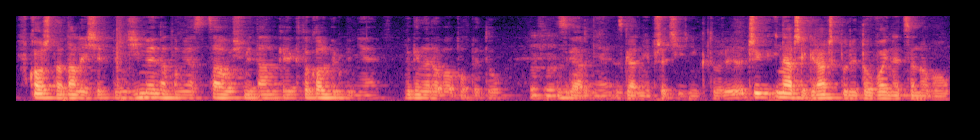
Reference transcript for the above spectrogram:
w koszta dalej się wpędzimy, natomiast całą śmietankę, ktokolwiek by nie wygenerował popytu, mhm. zgarnie, zgarnie przeciwnik, który, czy inaczej gracz, który tą wojnę cenową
